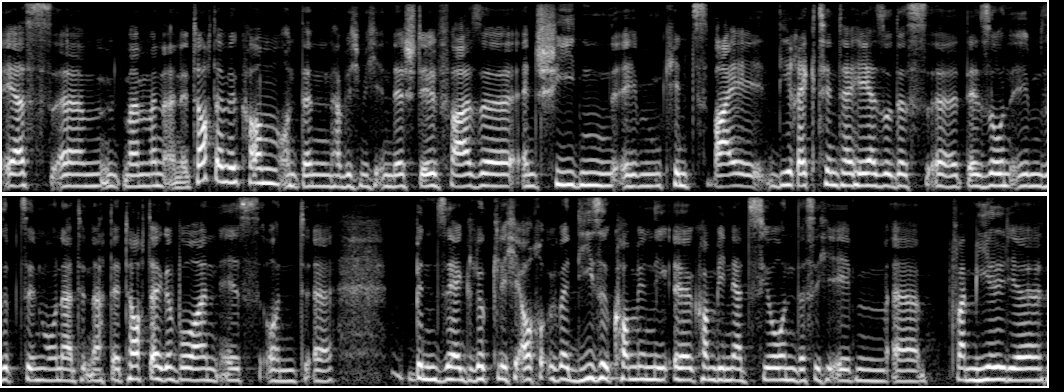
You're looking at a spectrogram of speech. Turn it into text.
erst ähm, mit meinem Mann eine Tochter bekommen und dann habe ich mich in der Stillphase entschieden, eben Kind zwei direkt hinterher, so dass äh, der Sohn eben 17 Monate nach der Tochter geboren ist und äh, bin sehr glücklich auch über diese äh, Kombination, dass ich eben äh, Familie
